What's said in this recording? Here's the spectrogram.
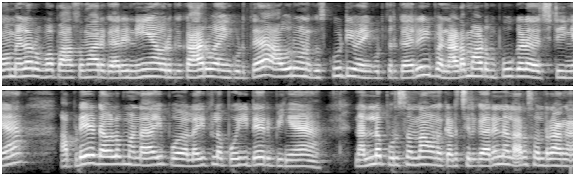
உன் மேலே ரொம்ப பாசமாக இருக்கார். நீ அவருக்கு கார் வாங்கி கொடுத்த அவரு உனக்கு ஸ்கூட்டி வாங்கி கொடுத்துருக்காரு. இப்போ நடமாடும் பூக்கடை வச்சிட்டிங்க. அப்படியே டெவலப்மெண்ட் ஆகி இப்போ லைஃப்பில் போயிட்டே இருப்பீங்க. நல்ல புருஷன் தான் அவனுக்கு கிடச்சிருக்காருன்னு எல்லாரும் சொல்கிறாங்க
